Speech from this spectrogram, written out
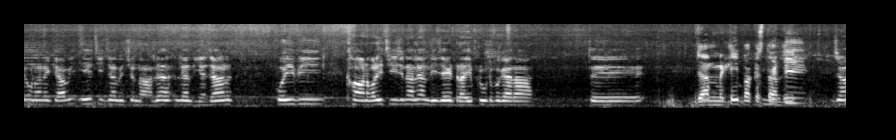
ਉਹਨਾਂ ਨੇ ਕਿਹਾ ਵੀ ਇਹ ਚੀਜ਼ਾਂ ਵਿੱਚੋਂ ਨਾ ਲਿਆ- ਲਿਆਂਦੀਆਂ ਜਾਣ। ਕੋਈ ਵੀ ਖਾਣ ਵਾਲੀ ਚੀਜ਼ ਨਾ ਲਿਆਂਦੀ ਜਾਏ ਡਰਾਈ ਫਰੂਟ ਵਗੈਰਾ ਤੇ ਜਾਂ ਮਿੱਟੀ ਪਾਕਿਸਤਾਨ ਦੀ ਮਿੱਟੀ ਜਾਂ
